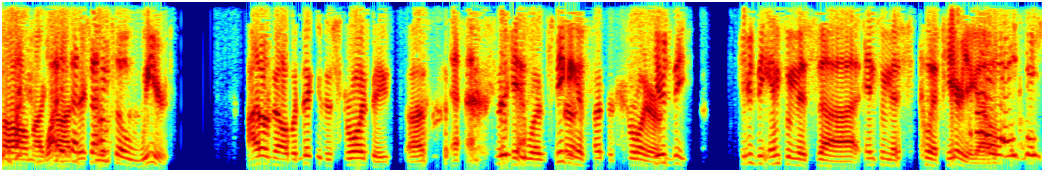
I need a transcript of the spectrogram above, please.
Oh my Why God! does that Nikki, sound so weird? I don't know, but Nikki destroyed me. Uh, Nikki Yeah, was speaking uh, of- a destroyer. Here's the here's the infamous uh infamous clip. Here you go. I hate this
